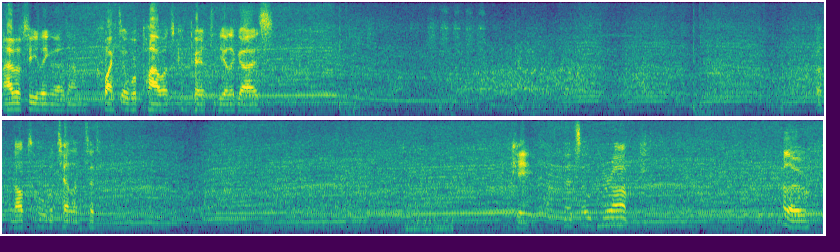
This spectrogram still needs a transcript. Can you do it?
I have a feeling that I'm quite overpowered compared to the other guys. But not over-talented. Okay, let's open her up. Hello.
